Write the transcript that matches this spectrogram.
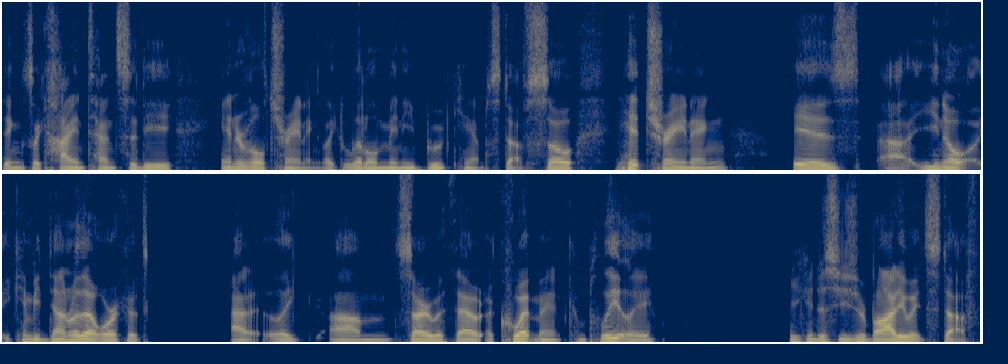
things like high intensity interval training, like little mini boot camp stuff. So HIIT training is, uh, you know, it can be done without workouts, at, like, um, sorry, without equipment completely. You can just use your body weight stuff.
